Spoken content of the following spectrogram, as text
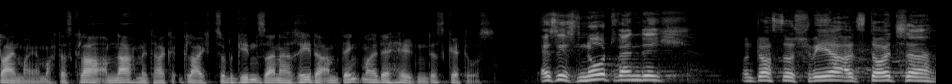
Steinmeier macht das klar am Nachmittag gleich zu Beginn seiner Rede am Denkmal der Helden des Ghettos. Es ist notwendig und doch so schwer als Deutscher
